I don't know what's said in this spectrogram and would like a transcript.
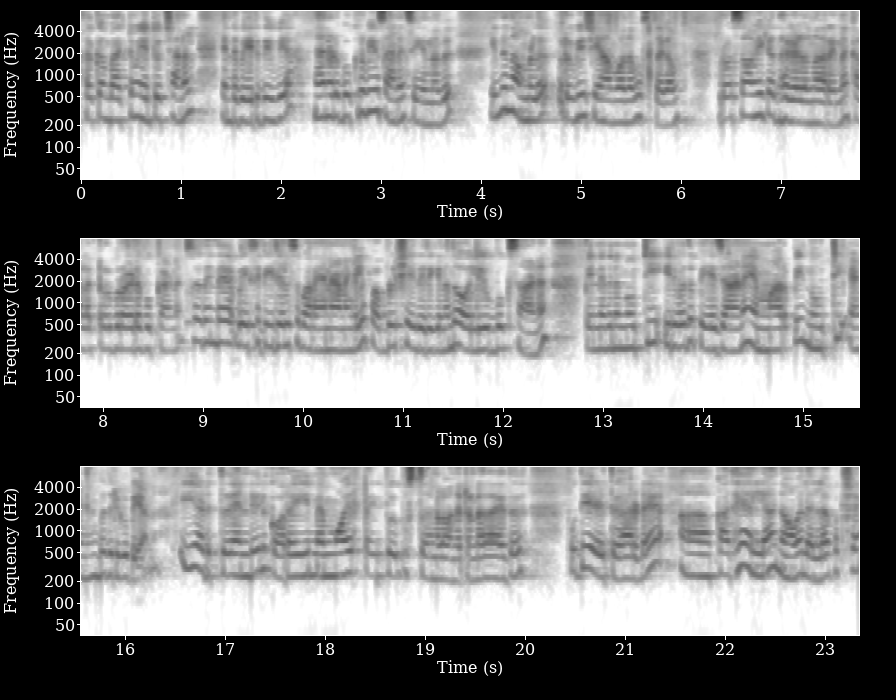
Welcome back to my YouTube channel എന്റെ പേര് ദിവ്യ. ഞാനിവിടെ ബുക്ക് റിവ്യൂസ് ആണ് ചെയ്യുന്നത്. ഇന്ന് നമ്മൾ റിവ്യൂ ചെയ്യാൻ പോകുന്ന പുസ്തകം ബ്രോസ്വാമി കഥകൾ എന്ന് പറയുന്ന കളക്ടർ ബ്രോയുടെ ബുക്കാണ് സോ ഇതിന്റെ ബേസിക് ഡീറ്റെയിൽസ് പറയാനാണെങ്കിൽ പബ്ലിഷ് ചെയ്തിരിക്കുന്നത് ഒലിവ് ബുക്സ് ആണ്. പിന്നെ ഇതിന് നൂറ്റി ഇരുപത് പേജാണ് എം ആർ പി നൂറ്റി എൺപത് രൂപയാണ്. ഈ അടുത്ത് എന്റെ കുറേ ഈ മെമ്മോയർ ടൈപ്പ് പുസ്തകങ്ങൾ വന്നിട്ടുണ്ട്. അതായത് പുതിയ എഴുത്തുകാരുടെ കഥയല്ല നോവലല്ല പക്ഷേ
